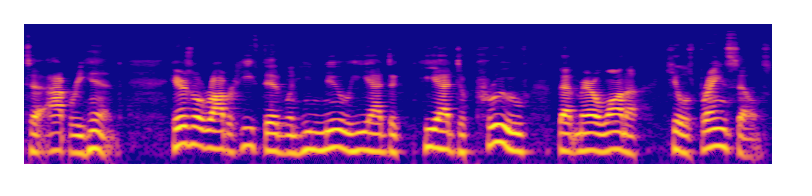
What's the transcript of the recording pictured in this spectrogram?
to apprehend. Here's what Robert Heath did when he knew he had to he had to prove that marijuana kills brain cells.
